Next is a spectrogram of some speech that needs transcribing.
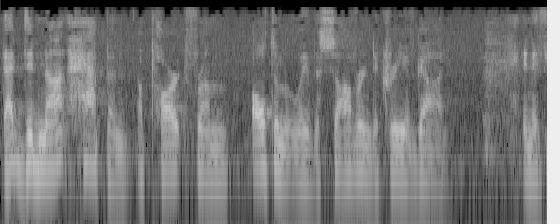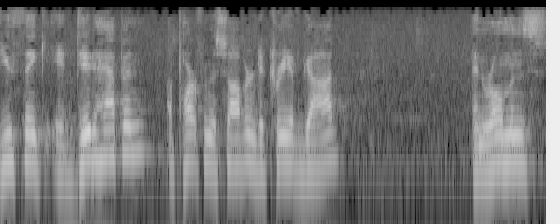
That did not happen apart from ultimately the sovereign decree of God. And if you think it did happen apart from the sovereign decree of God, then Romans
